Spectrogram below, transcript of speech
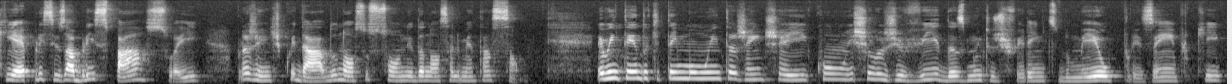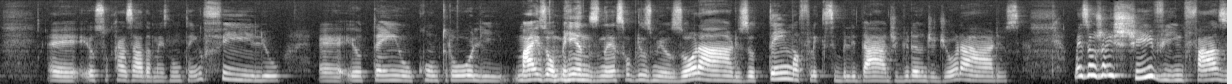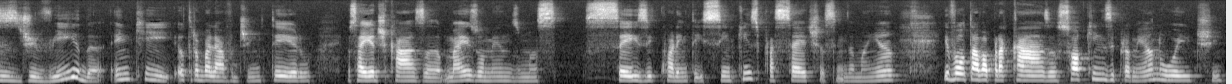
que é preciso abrir espaço aí para a gente cuidar do nosso sono e da nossa alimentação. Eu entendo que tem muita gente aí com estilos de vidas muito diferentes do meu, por exemplo, que é, eu sou casada, mas não tenho filho, é, eu tenho controle mais ou menos né, sobre os meus horários, eu tenho uma flexibilidade grande de horários, mas eu já estive em fases de vida em que eu trabalhava o dia inteiro, eu saía de casa mais ou menos umas 6h45, 15 para 7 assim da manhã, e voltava para casa só 15 para meia-noite.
